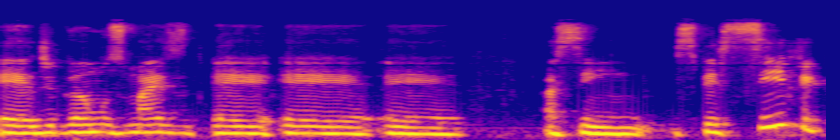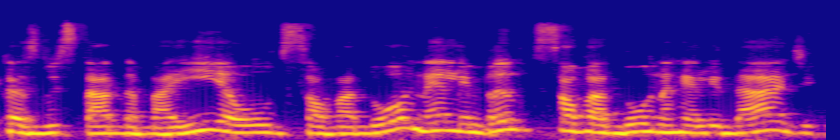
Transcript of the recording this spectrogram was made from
é, digamos, mais. É, é, é assim, específicas do estado da Bahia ou de Salvador, né? Lembrando que Salvador, na realidade,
